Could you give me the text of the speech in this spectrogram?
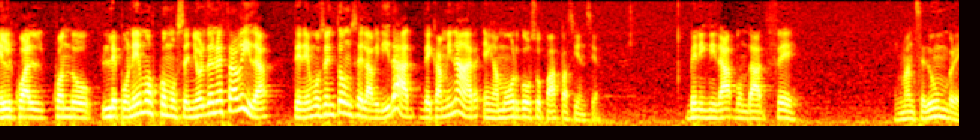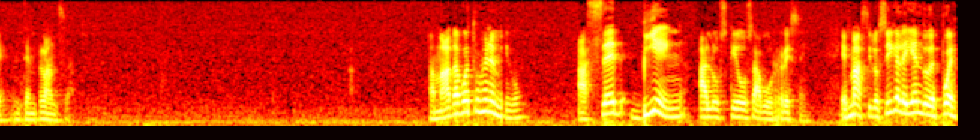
El cual cuando le ponemos como Señor de nuestra vida, tenemos entonces la habilidad de caminar en amor, gozo, paz, paciencia. Benignidad, bondad, fe, en mansedumbre, en templanza. Amad a vuestros enemigos, haced bien a los que os aborrecen. Es más, si lo sigue leyendo después,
